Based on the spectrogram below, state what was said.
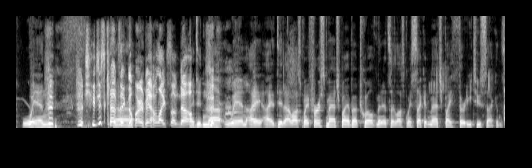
win. you just kept Uh, ignoring me. I'm like, so no. I did not win. I, I did. I lost my first match by about 12 minutes. I lost my second match by 32 seconds.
